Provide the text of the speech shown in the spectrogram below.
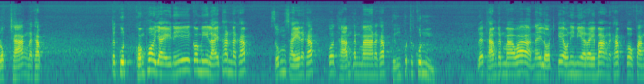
รกช้างนะครับ ตะกุดของพ่อใหญ่นี้ก็มีหลายท่านนะครับ สงสัยนะครับ ก็ถามกันมานะครับ ถึงพุทธคุณ และถามกันมาว่าในหลอดแก้วนี่มีอะไรบ้างนะครับ ก็ฟัง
